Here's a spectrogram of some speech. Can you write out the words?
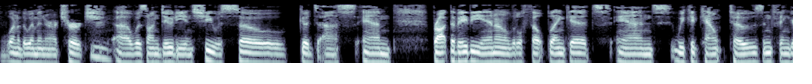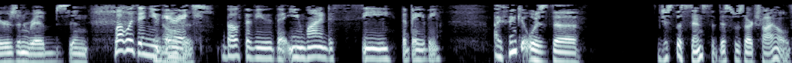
one of the women in our church mm. uh, was on duty, and she was so good to us and brought the baby in on a little felt blanket, and we could count toes and fingers and ribs and. What was in you, Eric? Both of you that you wanted to see the baby. I think it was the just the sense that this was our child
